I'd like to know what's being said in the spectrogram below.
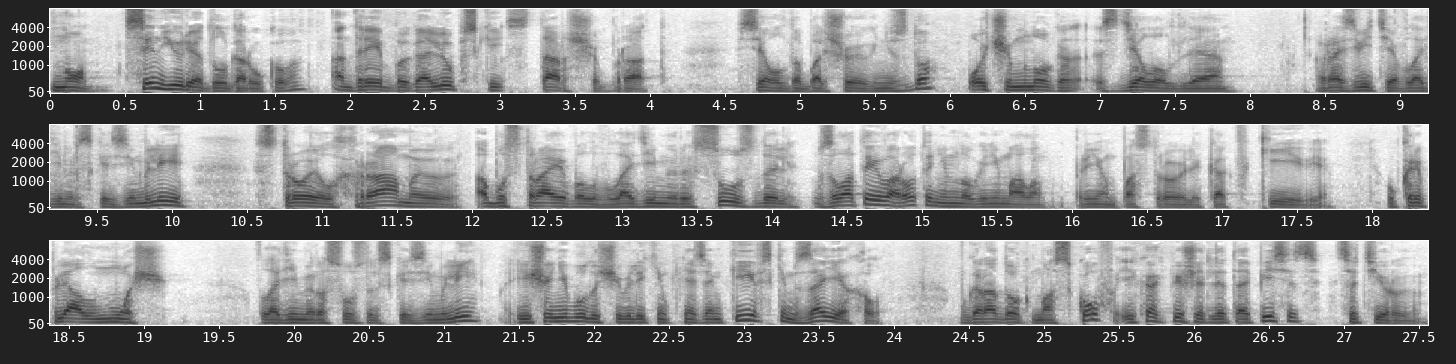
но сын Юрия Долгорукова, Андрей Боголюбский, старший брат Всеволода Большое Гнездо, очень много сделал для развития Владимирской земли, строил храмы, обустраивал Владимир и Суздаль. Золотые ворота ни много ни мало при нем построили, как в Киеве. Укреплял мощь Владимира Суздальской земли. Еще не будучи великим князем киевским, заехал в городок Москов и, как пишет летописец, цитирую,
